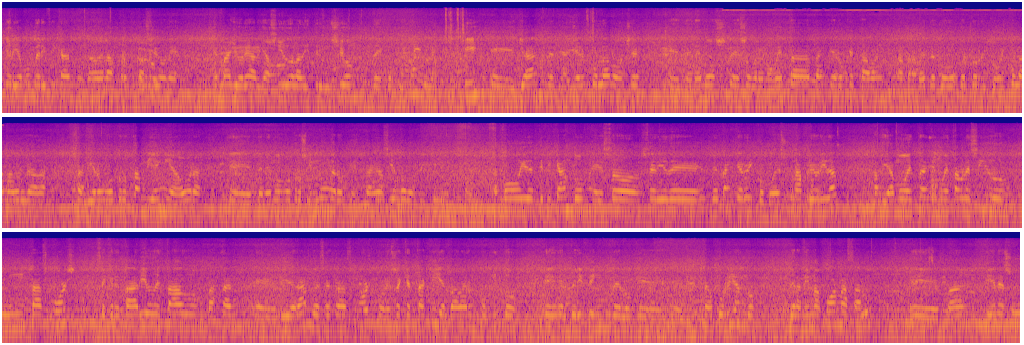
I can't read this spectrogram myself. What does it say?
queríamos verificar una de las preocupaciones mayores había sido la distribución de combustible y eh, ya desde ayer por la noche eh, tenemos eh, sobre 90 tanqueros que estaban a través de todo Puerto Rico. Hoy por la madrugada salieron otros también y ahora tenemos otros sinnúmeros que están haciendo los destinos. Estamos identificando esa serie de, tanqueros y como es una prioridad, habíamos hemos establecido un task force, secretario de Estado va a estar liderando ese task force, por eso es que está aquí, él va a dar un poquito el briefing de lo que está ocurriendo. De la misma forma, Salud eh, tiene su,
